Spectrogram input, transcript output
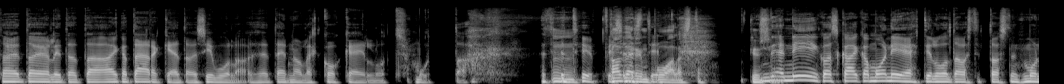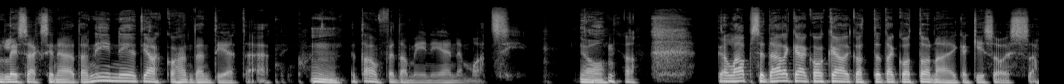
Toi, toi oli tota, aika tärkeä toi sivulla, että en ole kokeillut, mutta mm, kaverin puolesta. Kysyn. Niin, koska aika moni ehti luultavasti tuosta nyt mun lisäksi näytä. Niin, niin, että Jaakkohan tämän tietää, että, niin kuin, mm. että amfetamiini ennen matsia. Joo. ja lapset, älkää kokeilko tätä kotona eikä kisoissa.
